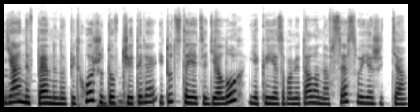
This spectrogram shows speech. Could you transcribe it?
Я невпевнено підходжу до вчителя, і тут стається діалог, який я запам'ятала на все своє життя.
